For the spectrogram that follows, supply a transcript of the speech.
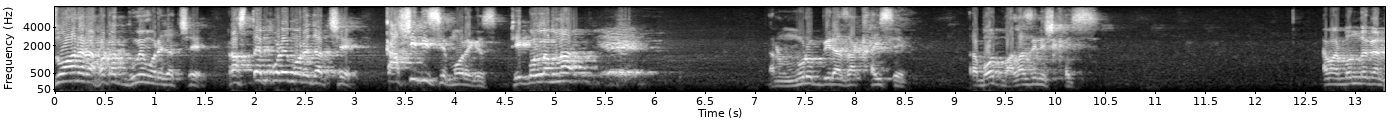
জোয়ানেরা হঠাৎ ঘুমে মরে যাচ্ছে, রাস্তায় পড়ে মরে যাচ্ছে, কাশি দিছে, মরে গেছে। ঠিক বললাম না? কারণ মুরব্বীরা যা খাইছে, তারা বহুত ভালো জিনিস খাইছে। আমার বন্ধুগণ,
